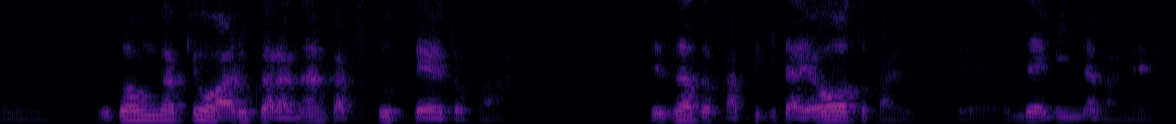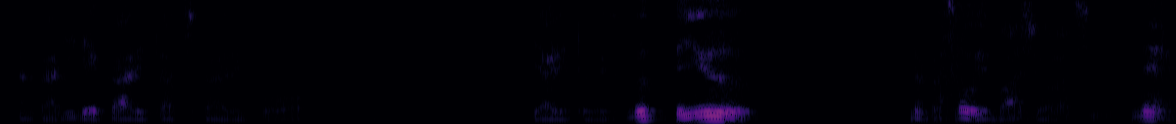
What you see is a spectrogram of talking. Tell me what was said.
うん、うどんが今日あるからなんか作ってとか、デザート買ってきたよとか言って、で、みんながね、なんか入れ替わり立ち替わりこう、やり取りするっていう、なんかそういう場所らしいですね。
